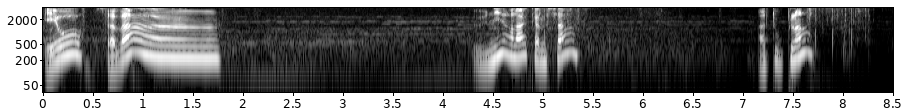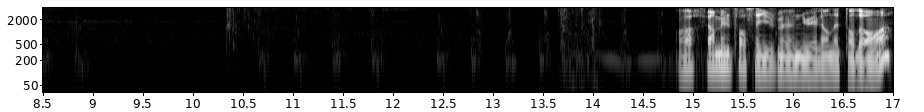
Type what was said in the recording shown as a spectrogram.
Eh oh, ça va euh... Venir là, comme ça? À tout plein? On va refermer le forçage manuel en attendant. Hein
